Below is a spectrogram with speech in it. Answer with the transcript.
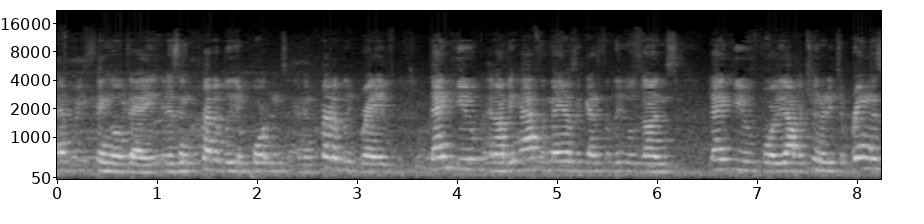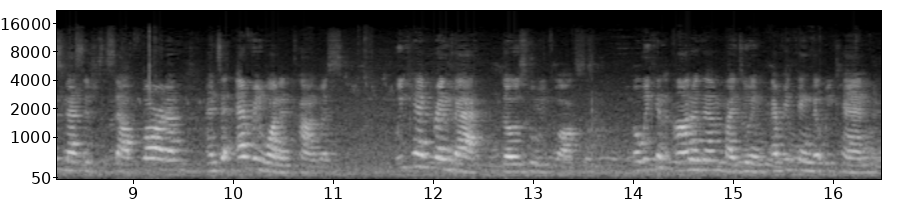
every single day. It is incredibly important and incredibly brave. Thank you, and on behalf of Mayors Against Illegal Guns, thank you for the opportunity to bring this message to South Florida and to everyone in Congress. We can't bring back those who we've lost, but we can honor them by doing everything that we can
